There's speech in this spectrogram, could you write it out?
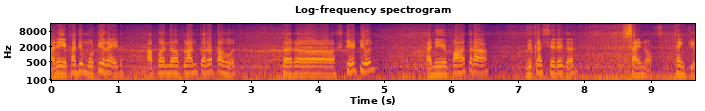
आणि एखादी मोठी राईड आपण प्लॅन करत आहोत. तर स्टेट येऊन आणि पाहत राहा Vikas Sherekar. Sign off thank you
